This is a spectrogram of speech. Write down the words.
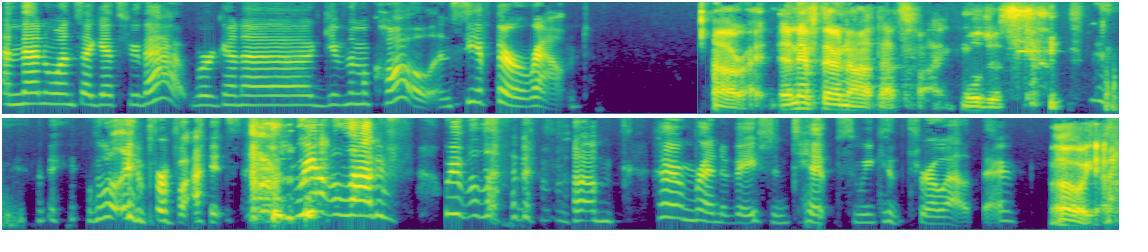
And then once I get through that, we're gonna give them a call and see if they're around. All right. And if they're not, that's fine. We'll just. we'll improvise. we have a lot of we have a lot of um home renovation tips we could throw out there. oh yeah.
